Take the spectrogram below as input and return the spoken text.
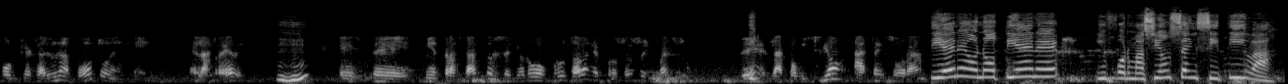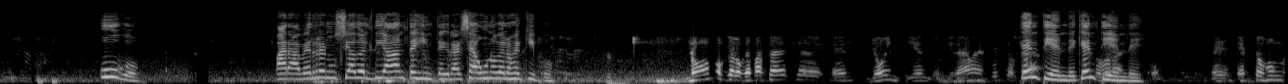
Porque salió una foto en, en- en las redes. Este, mientras tanto, el señor Hugo Cruz estaba en el proceso inmerso de la comisión asesorante. ¿Tiene o no tiene información sensitiva, Hugo, para haber renunciado el día antes e integrarse a uno de los equipos? pasa es que él, yo entiendo, y déjame decirte, o ¿Qué entiende? ¿Qué entiende? eh, esto, es un,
